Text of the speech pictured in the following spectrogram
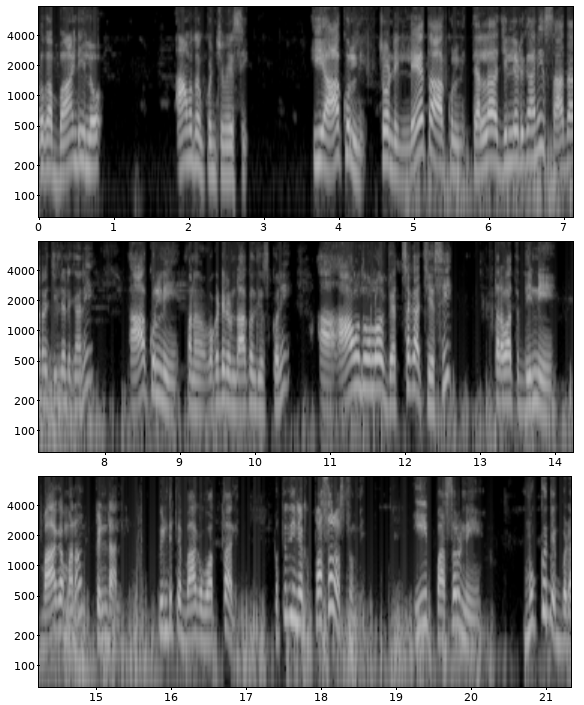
ఒక బాండీలో ఆముదం కొంచెం వేసి ఈ ఆకుల్ని చూడండి లేత ఆకుల్ని తెల్ల జిల్లెడు కానీ సాధారణ జిల్లెడు కానీ ఆకుల్ని మనం ఒకటి రెండు ఆకులు తీసుకొని ఆ ఆముదంలో వెచ్చగా చేసి తర్వాత దీన్ని బాగా మనం పిండాలి. పిండితే బాగా వత్తాలి. వత్తి దీని యొక్క పసరు వస్తుంది. ఈ పసరుని ముక్కు దిబ్బడ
